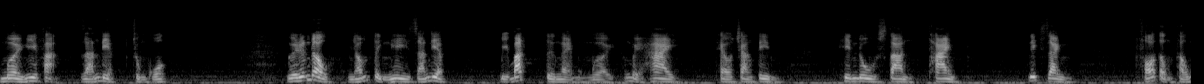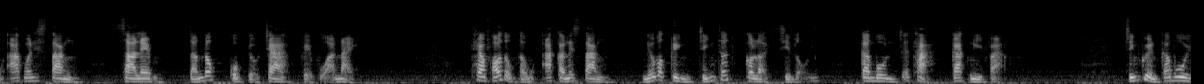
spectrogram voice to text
10 nghi phạm gián điệp Trung Quốc. Người đứng đầu nhóm tình nghi gián điệp bị bắt từ ngày 10 tháng 12 theo trang tin Hindustan Times đích danh Phó Tổng thống Afghanistan Salem, giám đốc cuộc điều tra về vụ án này. Theo Phó Tổng thống Afghanistan, nếu Bắc Kinh chính thức có lời xin lỗi, Kabul sẽ thả các nghi phạm. Chính quyền Kabul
